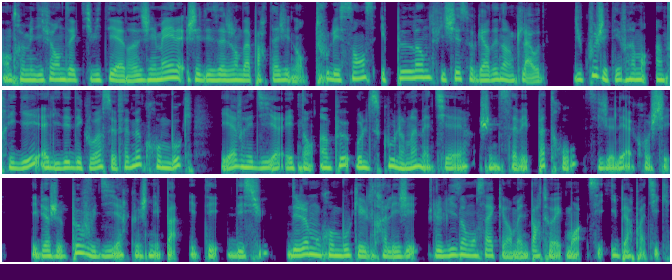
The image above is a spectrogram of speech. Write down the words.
Entre mes différentes activités et adresses Gmail, j'ai des agendas partagés dans tous les sens et plein de fichiers sauvegardés dans le cloud. Du coup, j'étais vraiment intriguée à l'idée de découvrir ce fameux Chromebook et à vrai dire, étant un peu old school en la matière, je ne savais pas trop si j'allais accrocher. Eh bien, je peux vous dire que je n'ai pas été déçue. Déjà, mon Chromebook est ultra léger, je le glisse dans mon sac et l'emmène partout avec moi, c'est hyper pratique.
